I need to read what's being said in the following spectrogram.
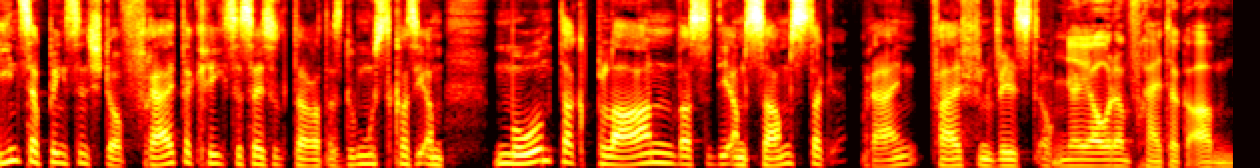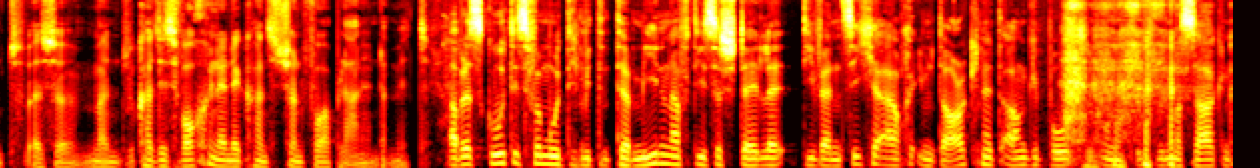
Dienstag bringst du den Stoff, Freitag kriegst du das Resultat. Also du musst quasi am Montag planen, was du dir am Samstag reinpfeifen willst. Oh. Ja, ja, oder am Freitagabend. Also man, du kannst das Wochenende kannst schon vorplanen damit. Aber das Gute ist vermutlich mit den Terminen auf dieser Stelle, die werden sicher auch im Darknet angeboten. Und ich will mal sagen,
